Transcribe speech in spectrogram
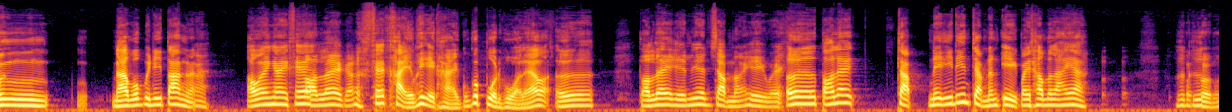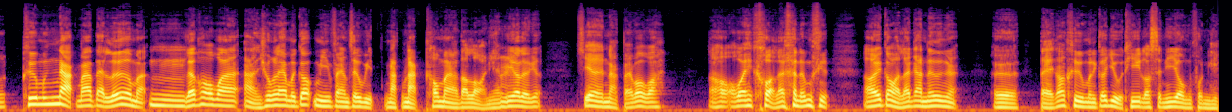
มึง นามกเป็นที่ตั้งอะอะ เอาง่ายๆแค่ตอนแรกอะแค่ไข่พระเอกหายกูก็ปวดหัวแล้วอะเออ ตอนแรกเอเลี่ยนจับนางเอกไว้เออ ตอนแรกจับในอีเดียนจับนางเอกไปทำอะไรอะคือคือมึงหนักมาแต่เริ่มอะอืมแล้วพอมาอ่านช่วงแรกมันก็มีแฟนเซอร์วิสหนักๆเข้ามาตลอดเนี้ยพี่ก็เลยเชื่อหนักไปเปล่าวะเอาเอาไว้ก่อนแล้วกันนะมึงเอาไว้ก่อนแล้วกันนะมึงอะเออแต่ก็คือมันก็อยู่ที่รสนิยมคนไง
